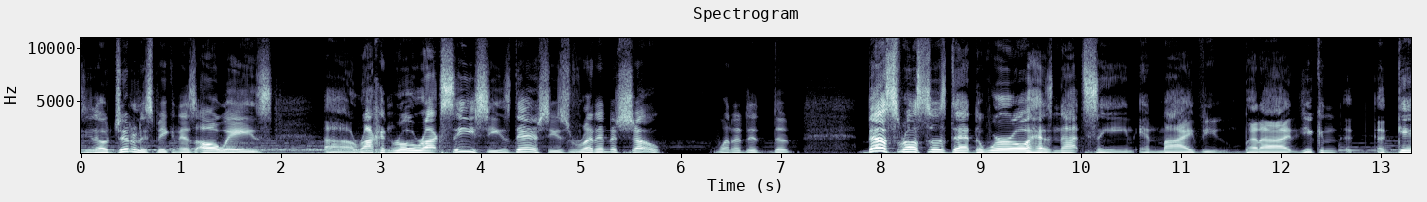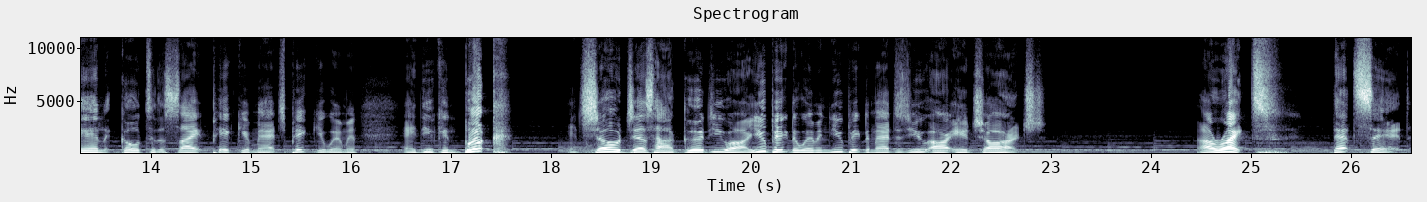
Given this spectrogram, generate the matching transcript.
you know generally speaking there's always uh, rock and roll roxy she's there. She's running the show. One of the, the best wrestlers that the world has not seen in my view. But uh, you can again go to the site pick your match pick your women and you can book and show just how good you are. You pick the women, you pick the matches, you are in charge. All right. That said,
